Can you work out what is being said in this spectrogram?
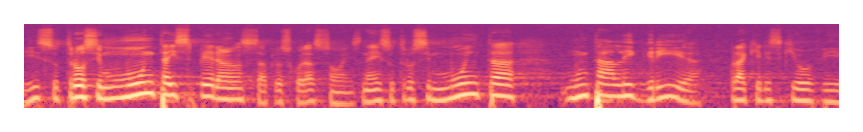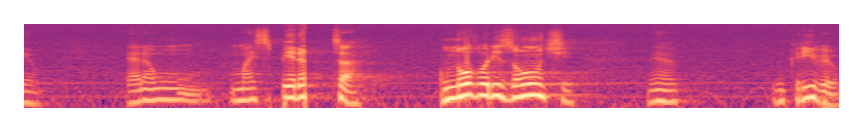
Isso trouxe muita esperança para os corações, né? isso trouxe muita muita alegria para aqueles que ouviam. Era um, uma esperança, um novo horizonte. Né? Incrível.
